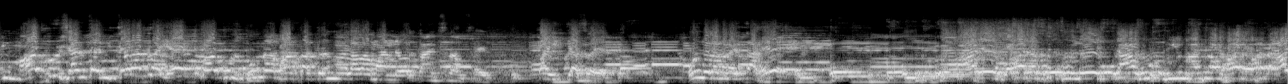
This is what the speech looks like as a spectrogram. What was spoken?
की महापुरुषांच्या विचाराचा एक महापुरुष पुन्हा भारतात जन्माला मानल्यावर मान्यवर कांशीराम साहेब. हा इतिहास आहे. म्हणून मला म्हणायचं आहे अरे भारत फुले शाहू भीमाचा भारत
